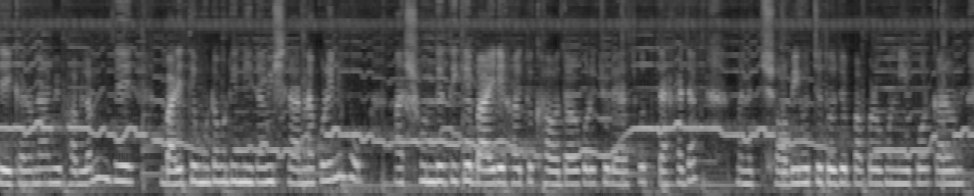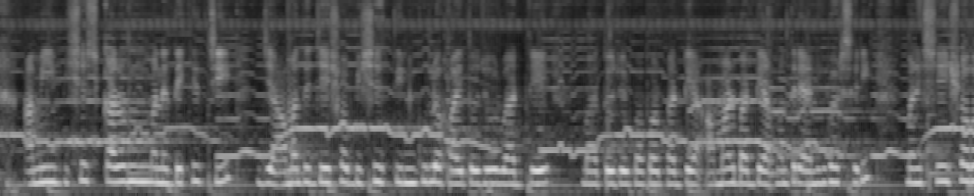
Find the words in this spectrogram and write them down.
সেই কারণে আমি ভাবলাম যে বাড়িতে মোটামুটি নিরামিষ রান্না করে নিব আর সন্ধ্যের দিকে বাইরে হয়তো খাওয়া দাওয়া করে চলে আসব। দেখা যাক মানে সবই হচ্ছে তোজোর পাপার ওপর নির্ভর। কারণ আমি বিশেষ কারণ মানে দেখেছি যে আমাদের যে সব বিশেষ দিনগুলো হয় তোজোর বার্থডে বা তোজোর পাপার বার্থডে আমার বার্থডে আমাদের অ্যানিভার্সারি মানে সেই সব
